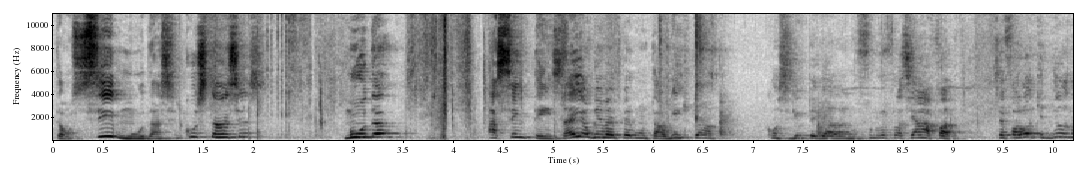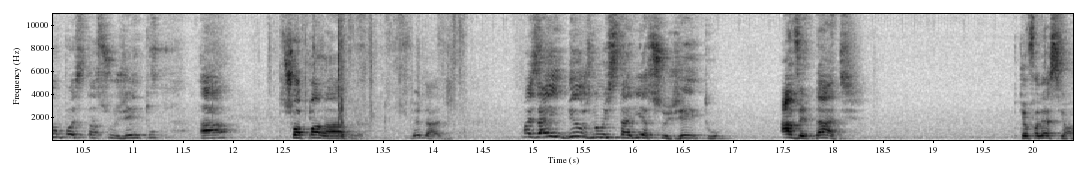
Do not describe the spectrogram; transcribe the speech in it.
Então, se muda as circunstâncias, muda a sentença. Aí alguém vai perguntar, alguém que tem uma, conseguiu pegar lá no fundo vai falar assim: "Ah, Fábio, você falou que Deus não pode estar sujeito à sua palavra". Verdade. Mas aí Deus não estaria sujeito à verdade? Porque eu falei assim, ó,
